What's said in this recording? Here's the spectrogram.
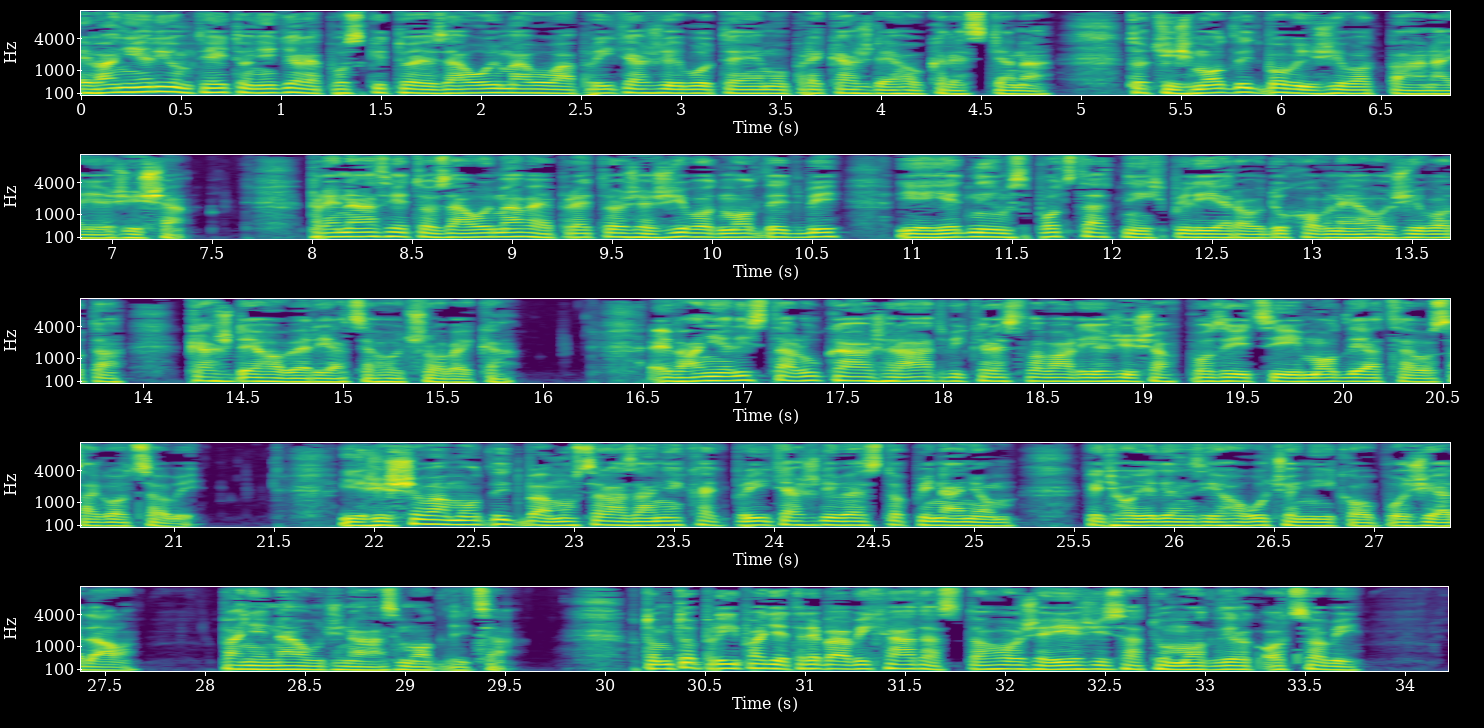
Evangelium tejto nedele poskytuje zaujímavú a príťažlivú tému pre každého kresťana, totiž modlitbový život pána Ježiša. Pre nás je to zaujímavé, pretože život modlitby je jedným z podstatných pilierov duchovného života každého veriaceho človeka. Evangelista Lukáš rád vykresloval Ježiša v pozícii modliaceho sa Gocovi. Ježišova modlitba musela zanechať príťažlivé stopy na ňom, keď ho jeden z jeho učeníkov požiadal Pane, nauč nás modliť sa. V tomto prípade treba vychádzať z toho, že Ježiš sa tu modlil k Otcovi,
